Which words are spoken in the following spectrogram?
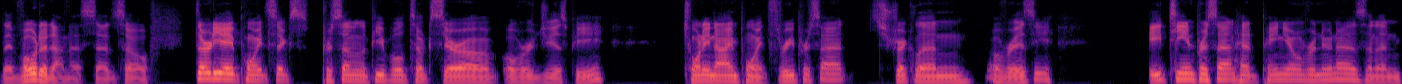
that voted on this said. So 38.6% of the people took Serra over GSP, 29.3% Strickland over Izzy, 18% had Pena over Nunes, and then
